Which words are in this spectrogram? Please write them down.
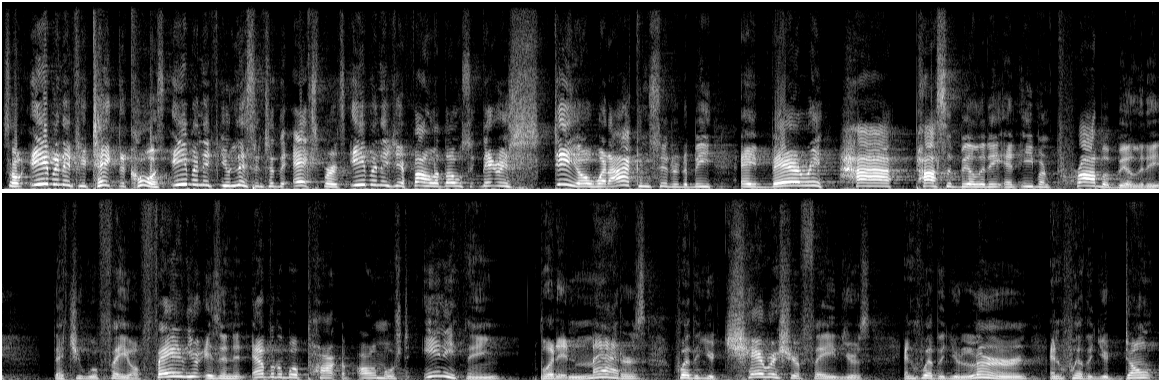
So even if you take the course, even if you listen to the experts, even if you follow those, there is still what I consider to be a very high possibility and even probability that you will fail. Failure is an inevitable part of almost anything, but it matters whether you cherish your failures and whether you learn and whether you don't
